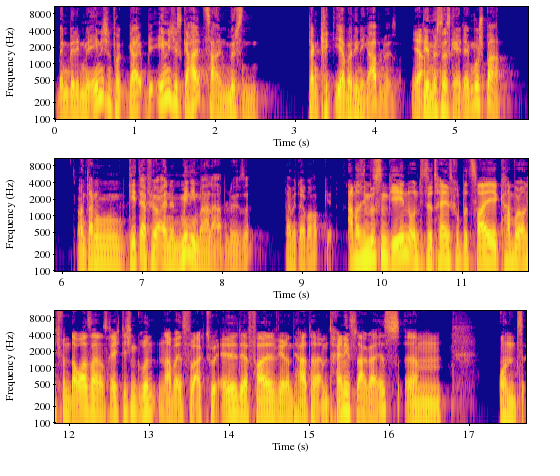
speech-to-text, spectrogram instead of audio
wenn wir denen ein ähnlichen, ähnliches Gehalt zahlen müssen, dann kriegt ihr aber weniger Ablöse. Ja. Wir müssen das Geld irgendwo sparen. Und dann geht er für eine minimale Ablöse, damit er überhaupt geht. Aber sie müssen gehen und diese Trainingsgruppe 2 kann wohl auch nicht von Dauer sein aus rechtlichen Gründen, aber ist wohl aktuell der Fall, während Hertha im Trainingslager ist. Ähm, und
